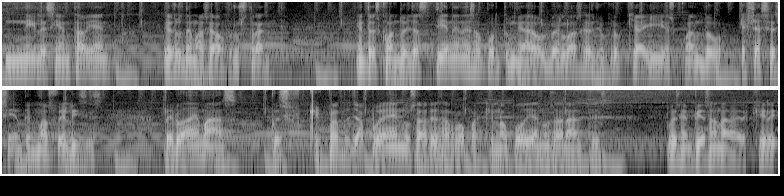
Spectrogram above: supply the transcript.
ni le sienta bien, eso es demasiado frustrante. Entonces cuando ellas tienen esa oportunidad de volverlo a hacer, yo creo que ahí es cuando ellas se sienten más felices. Pero además pues que cuando ya pueden usar esa ropa que no podían usar antes, pues empiezan a ver que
